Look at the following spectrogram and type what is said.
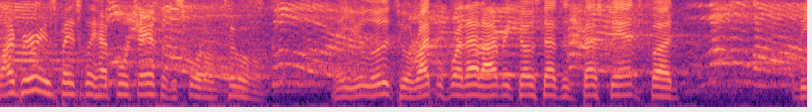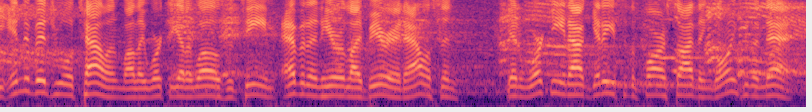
Liberia's basically had four chances and scored on two of them. Hey, you alluded to it. Right before that, Ivory Coast has its best chance, but the individual talent, while they work together well as a team, evident here in Liberia. And Allison, again, working it out, getting it to the far side, then going to the net.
